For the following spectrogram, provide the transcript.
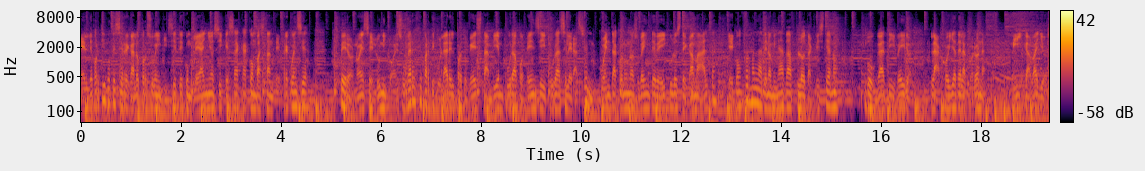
el deportivo que se regaló por su 27 cumpleaños y que saca con bastante frecuencia. Pero no es el único, en su garaje particular el portugués también pura potencia y pura aceleración cuenta con unos 20 vehículos de gama alta que conforman la denominada flota Cristiano. Bugatti Veyron, la joya de la corona, mil caballos,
